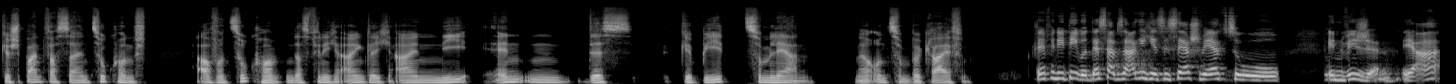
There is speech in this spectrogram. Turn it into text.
gespannt, was da in Zukunft auf uns zukommt. Und das finde ich eigentlich ein nie endendes Gebiet zum Lernen ne, und zum Begreifen. Definitiv. Und deshalb sage ich, es ist sehr schwer zu envision, ja,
